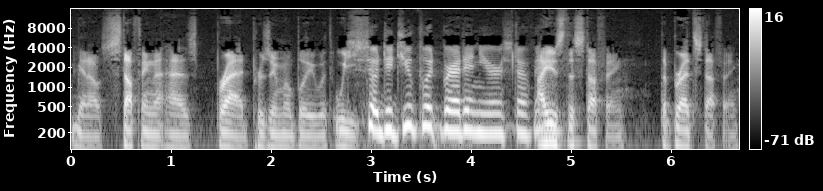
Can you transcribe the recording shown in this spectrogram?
you know stuffing that has bread, presumably with wheat. so did you put bread in your stuffing? I use the stuffing, the bread stuffing,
